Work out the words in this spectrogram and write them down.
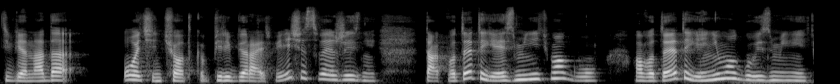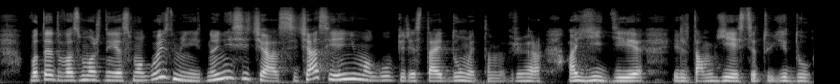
Тебе надо очень четко перебирать вещи в своей жизни. Так, вот это я изменить могу а вот это я не могу изменить. Вот это, возможно, я смогу изменить, но не сейчас. Сейчас я не могу перестать думать, там, например, о еде или там есть эту еду.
